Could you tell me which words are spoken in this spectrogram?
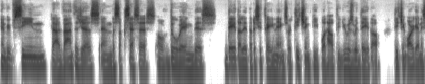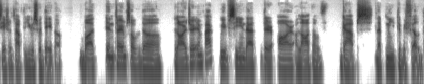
and we've seen the advantages and the successes of doing this data literacy trainings or teaching people how to use with data, teaching organizations how to use with data. But in terms of the larger impact, we've seen that there are a lot of gaps that need to be filled.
